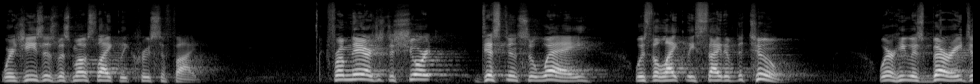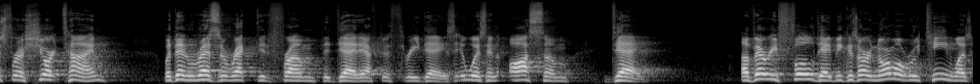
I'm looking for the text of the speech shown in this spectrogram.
where Jesus was most likely crucified. From there, just a short distance away, was the likely site of the tomb where he was buried just for a short time, but then resurrected from the dead after three days. It was an awesome day a very full day because our normal routine was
